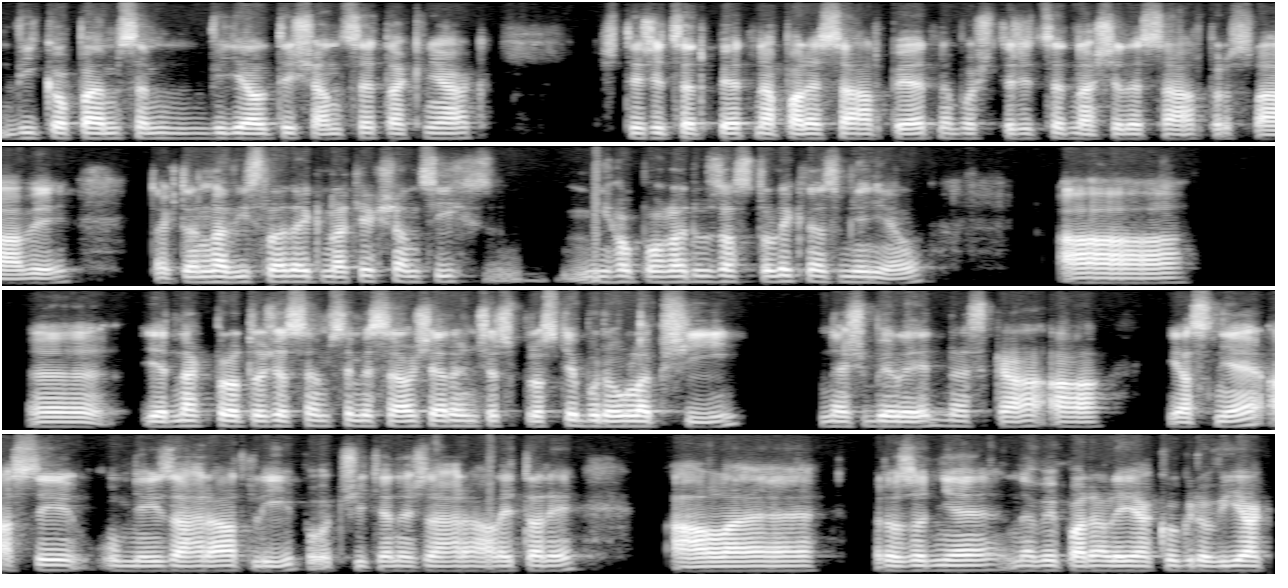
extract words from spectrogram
výkopem jsem viděl ty šance tak nějak 45 na 55 nebo 40 na 60 pro Slávy, tak tenhle výsledek na těch šancích z mýho pohledu za stolik nezměnil. A eh, jednak proto, že jsem si myslel, že Rangers prostě budou lepší, než byli dneska a jasně, asi umějí zahrát líp, určitě než zahráli tady, ale rozhodně nevypadali jako kdo ví jak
